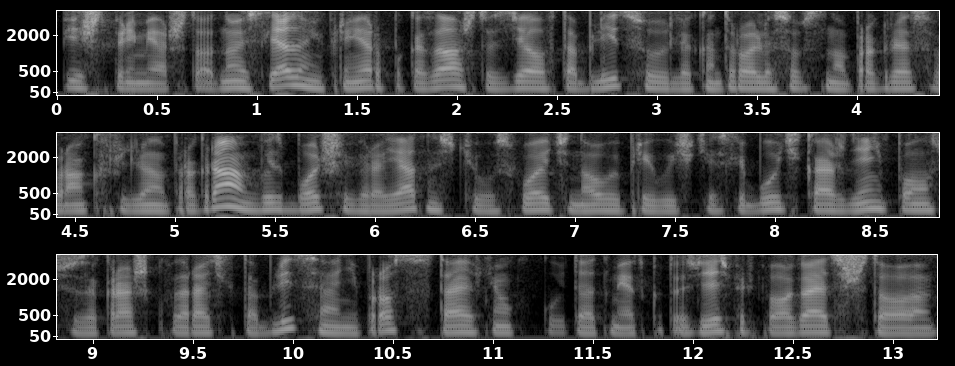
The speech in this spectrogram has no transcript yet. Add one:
пишет пример, что одно исследование, к примеру, показало, что сделав таблицу для контроля собственного прогресса в рамках определенной программы, вы с большей вероятностью усвоите новые привычки. Если будете каждый день полностью закрашивать квадратик таблицы, а не просто ставить в нем какую-то отметку. То есть здесь предполагается, что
